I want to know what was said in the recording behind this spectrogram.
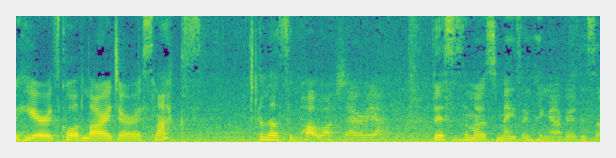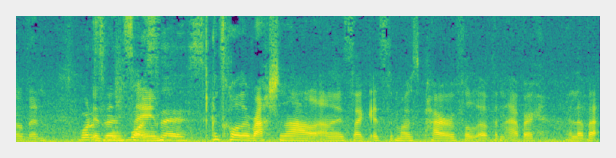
here it's called larger snacks, and that's the pot wash area. This is the most amazing thing ever. This oven what is, is insane. What's this? It's called a Rational, and it's like it's the most powerful oven ever. I love it.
